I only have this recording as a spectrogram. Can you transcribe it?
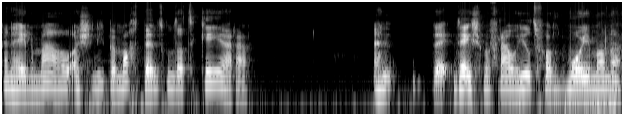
En helemaal als je niet bij macht bent om dat te keren. En deze mevrouw hield van mooie mannen.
